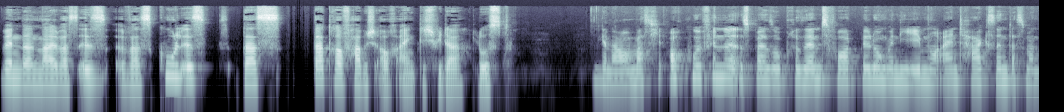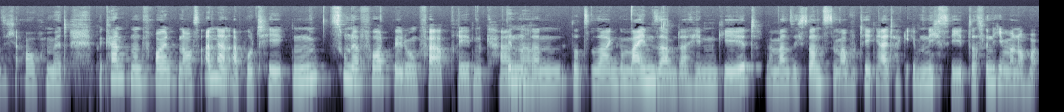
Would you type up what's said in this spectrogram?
wenn dann mal was ist, was cool ist, das, darauf habe ich auch eigentlich wieder Lust. Genau, und was ich auch cool finde, ist bei so Präsenzfortbildungen, wenn die eben nur einen Tag sind, dass man sich auch mit Bekannten und Freunden aus anderen Apotheken zu einer Fortbildung verabreden kann genau. und dann sozusagen gemeinsam dahin geht, wenn man sich sonst im Apothekenalltag eben nicht sieht. Das finde ich immer noch mal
